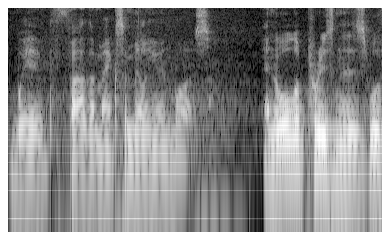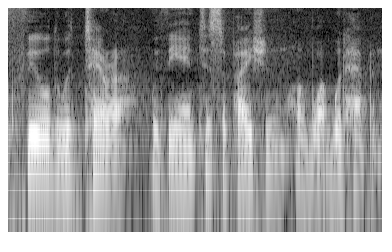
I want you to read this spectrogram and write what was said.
where Father Maximilian was. And all the prisoners were filled with terror with the anticipation of what would happen.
